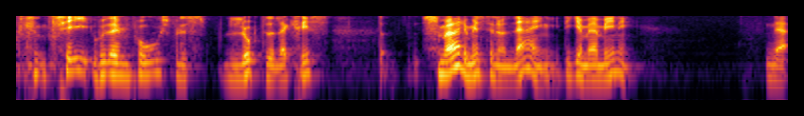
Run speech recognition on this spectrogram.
te ud af en pose, for det lugtede lakrids. Smør er det mindste noget næring. Det giver mere mening. Nej,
